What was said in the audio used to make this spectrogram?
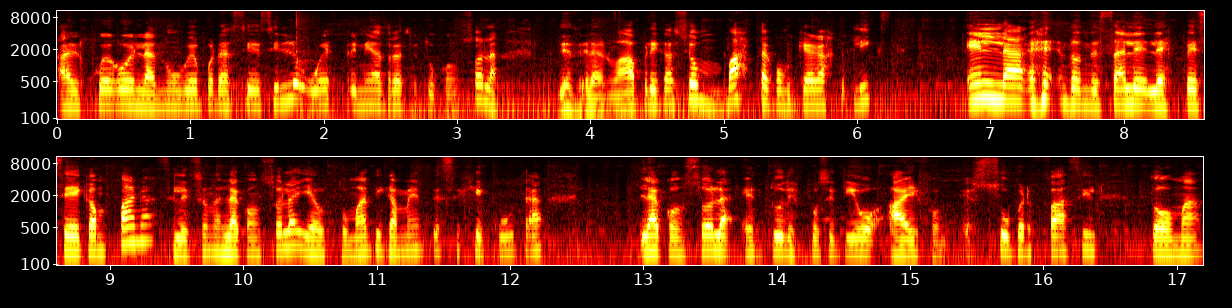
al juego en la nube, por así decirlo, o streamear a través de tu consola. Desde la nueva aplicación basta con que hagas clics en la donde sale la especie de campana, seleccionas la consola y automáticamente se ejecuta la consola en tu dispositivo iPhone. Es súper fácil, toma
